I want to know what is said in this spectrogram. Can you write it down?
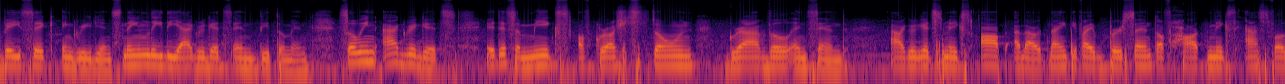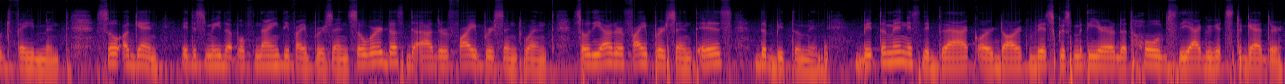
basic ingredients, namely the aggregates and bitumen. So in aggregates, it is a mix of crushed stone, gravel, and sand. Aggregates makes up about 95% of hot mix asphalt pavement. So again, it is made up of 95%. So where does the other 5% went? So the other 5% is the bitumen. Bitumen is the black or dark viscous material that holds the aggregates together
